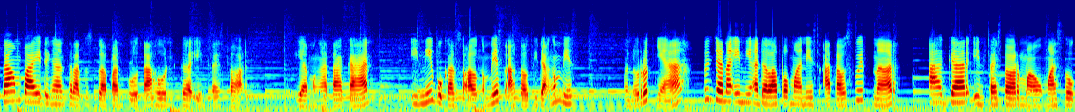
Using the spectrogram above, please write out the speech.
sampai dengan 180 tahun ke investor. Ia mengatakan, ini bukan soal ngemis atau tidak ngemis. Menurutnya, rencana ini adalah pemanis atau sweetener agar investor mau masuk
